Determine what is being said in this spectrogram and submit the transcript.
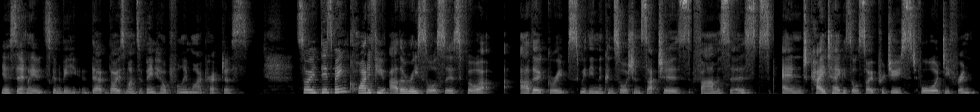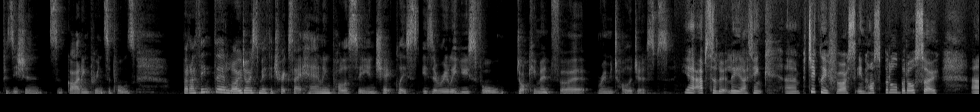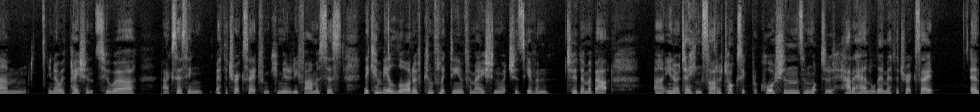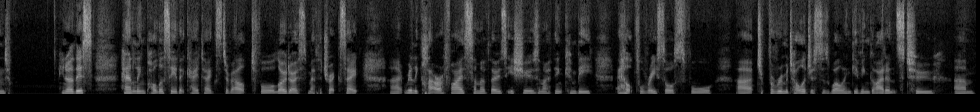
Yeah, certainly, it's going to be that those ones have been helpful in my practice. So there's been quite a few other resources for other groups within the consortium, such as pharmacists, and CATAG has also produced four different positions guiding principles. But I think the low dose methotrexate handling policy and checklist is a really useful document for rheumatologists. Yeah, absolutely. I think, um, particularly for us in hospital, but also, um, you know, with patients who are accessing methotrexate from community pharmacists, there can be a lot of conflicting information which is given to them about, uh, you know, taking cytotoxic precautions and what to how to handle their methotrexate, and you know this handling policy that CATAG's developed for low dose methotrexate uh, really clarifies some of those issues, and I think can be a helpful resource for uh, to, for rheumatologists as well in giving guidance to um,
